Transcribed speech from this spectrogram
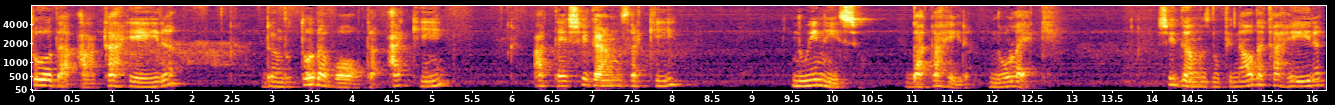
toda a carreira, dando toda a volta aqui até chegarmos aqui no início da carreira, no leque. Chegamos no final da carreira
